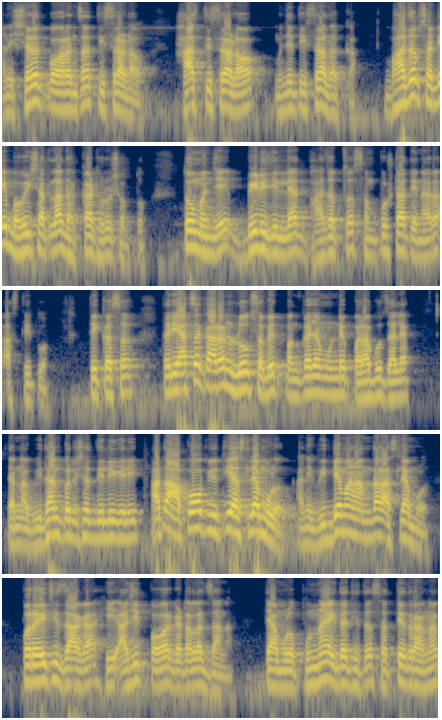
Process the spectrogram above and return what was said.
आणि शरद पवारांचा तिसरा डाव. हाच तिसरा डाव म्हणजे तिसरा धक्का. भाजपसाठी भविष्यातला धक्का ठरू शकतो. तो म्हणजे बीड जिल्ह्यात भाजपचं संपुष्टात येणारं अस्तित्व. ते कसं? तर याचं कारण लोकसभेत पंकजा मुंडे पराभूत झाल्या. त्यांना विधान परिषद दिली गेली. आता आपोआप युती असल्यामुळं आणि विद्यमान आमदार असल्यामुळं परळीची जागा ही अजित पवार गटालाच जाणार. त्यामुळं पुन्हा एकदा तिथं सत्तेत राहणार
